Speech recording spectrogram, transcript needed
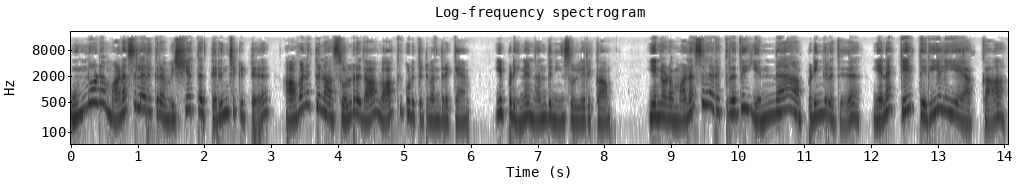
உன்னோட மனசுல இருக்கிற விஷயத்த தெரிஞ்சுக்கிட்டு அவனுக்கு நான் சொல்றதா வாக்கு கொடுத்துட்டு வந்திருக்கேன் இப்படின்னு நந்தினி சொல்லிருக்கான் என்னோட மனசுல இருக்கிறது என்ன அப்படிங்கறது எனக்கே தெரியலையே அக்கா.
